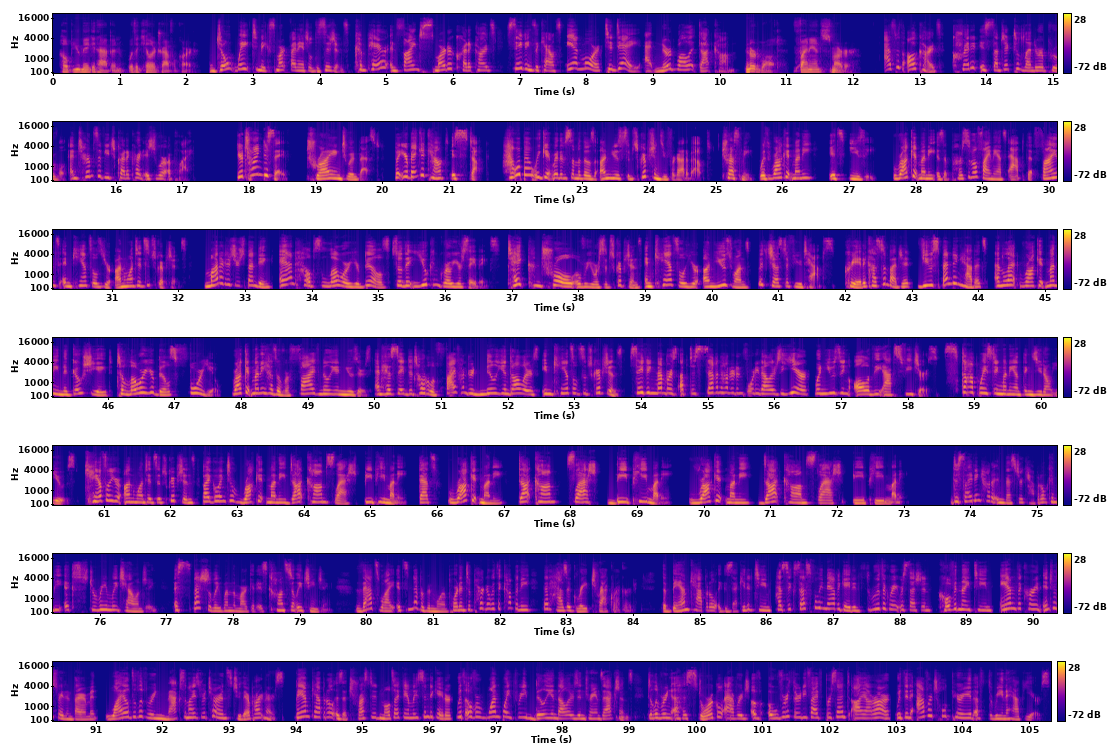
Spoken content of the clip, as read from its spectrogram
help you make it happen with a killer travel card. Don't wait to make smart financial decisions. Compare and find smarter credit cards, savings accounts, and more today at nerdwallet.com. NerdWallet, finance smarter. As with all cards, credit is subject to lender approval and terms of each credit card issuer apply. You're trying to save, trying to invest, but your bank account is stuck. How about we get rid of some of those unused subscriptions you forgot about? Trust me, with Rocket Money, it's easy. Rocket Money is a personal finance app that finds and cancels your unwanted subscriptions, monitors your spending, and helps lower your bills so that you can grow your savings. Take control over your subscriptions and cancel your unused ones with just a few taps. Create a custom budget, view spending habits, and let Rocket Money negotiate to lower your bills for you. Rocket Money has over 5 million users and has saved a total of $500 million in canceled subscriptions, saving members up to $740 a year when using all of the app's features. Stop wasting money on things you don't use. Cancel your unwanted subscriptions by going to rocketmoney.com slash bpmoney. That's rocketmoney.com slash bpmoney. rocketmoney.com slash bpmoney. Deciding how to invest your capital can be extremely challenging, especially when the market is constantly changing. That's why it's never been more important to partner with a company that has a great track record. The BAM Capital executive team has successfully navigated through the Great Recession, COVID 19, and the current interest rate environment while delivering maximized returns to their partners. BAM Capital is a trusted multifamily syndicator with over $1.3 billion in transactions, delivering a historical average of over 35% IRR with an average hold period of three and a half years.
